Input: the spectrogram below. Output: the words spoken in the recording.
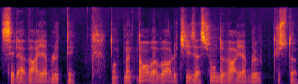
c'est la variable t. Donc maintenant, on va voir l'utilisation de variables custom.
